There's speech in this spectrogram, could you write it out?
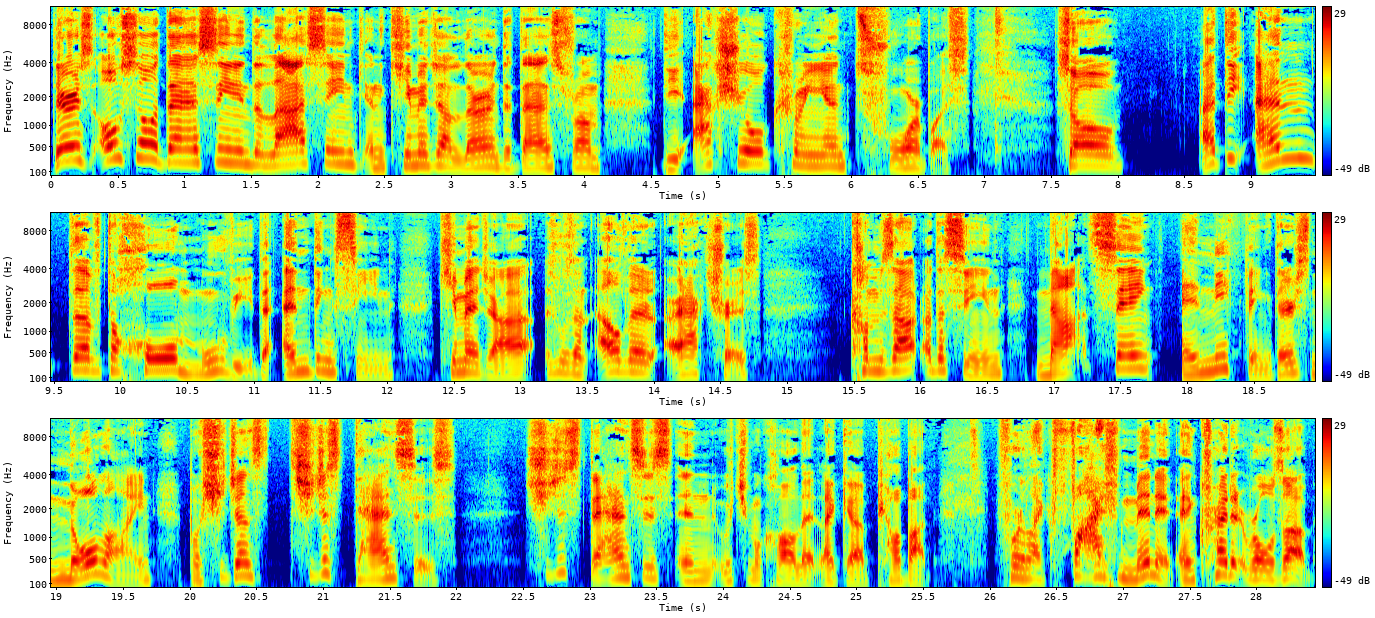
There is also a dance scene in the last scene, and Kim Hye-ja learned the dance from the actual Korean tour bus. So at the end of the whole movie, the ending scene, Kim Hye-ja, who's an elder actress, comes out of the scene not saying anything. There's no line, but she just she just dances. She just dances in which you call it like a pyobat for like five minutes, and credit rolls up.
